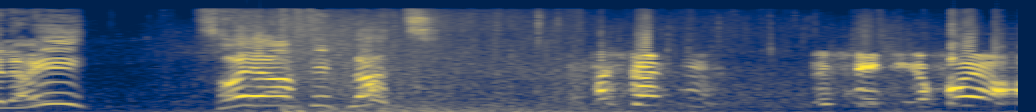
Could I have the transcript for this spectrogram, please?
Artillerie! Feuer auf den Platz! Verstanden! Bestätige Feuer!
